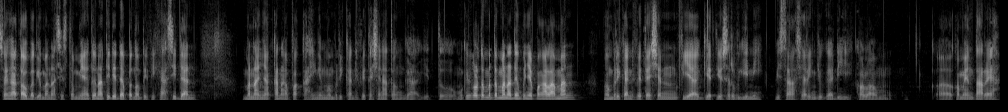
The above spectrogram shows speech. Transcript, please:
saya nggak tahu bagaimana sistemnya itu nanti dia dapat notifikasi dan menanyakan apakah ingin memberikan invitation atau enggak gitu. Mungkin kalau teman-teman ada yang punya pengalaman memberikan invitation via get user begini bisa sharing juga di kolom uh, komentar ya.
